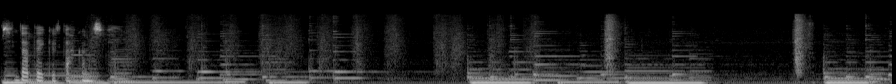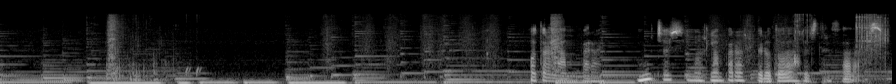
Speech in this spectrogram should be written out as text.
Siéntate que estás cansado. Muchísimas lámparas, pero todas destrozadas.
